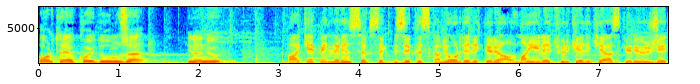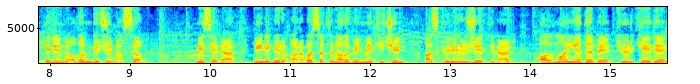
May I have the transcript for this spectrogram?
ortaya koyduğumuza inanıyorum. AKP'lilerin sık sık bizi kıskanıyor dedikleri Almanya ile Türkiye'deki asgari ücretlinin alım gücü nasıl? Mesela yeni bir araba satın alabilmek için asgari ücretliler Almanya'da ve Türkiye'de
